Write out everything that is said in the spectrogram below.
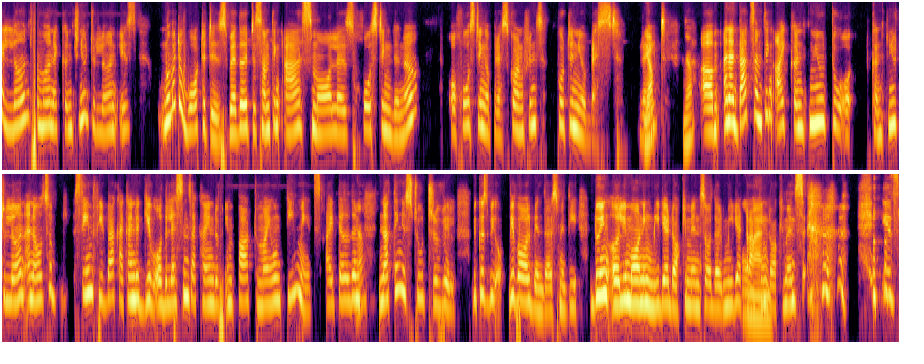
i learned from her and i continue to learn is no matter what it is whether it is something as small as hosting dinner or hosting a press conference, put in your best, right? Yeah. Um, and that's something I continue to uh, continue to learn and also same feedback i kind of give all the lessons i kind of impart to my own teammates i tell them yeah. nothing is too trivial because we we've all been there smriti doing early morning media documents or the media oh, tracking man. documents is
